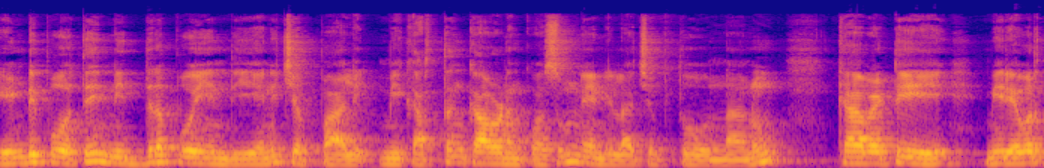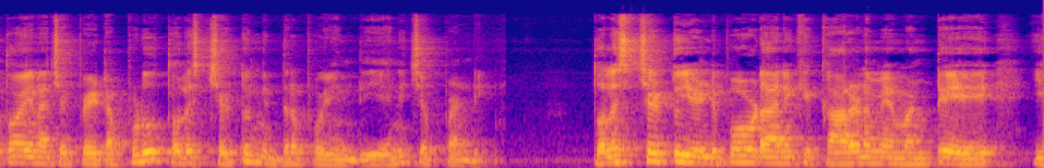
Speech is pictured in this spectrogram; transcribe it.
ఎండిపోతే నిద్రపోయింది అని చెప్పాలి. మీకు అర్థం కావడం కోసం నేను ఇలా చెప్తూ ఉన్నాను. కాబట్టి మీరు ఎవరితో అయినా చెప్పేటప్పుడు తులసి చెట్టు నిద్రపోయింది అని చెప్పండి. తులసి చెట్టు ఎండిపోవడానికి కారణం ఏమంటే ఈ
